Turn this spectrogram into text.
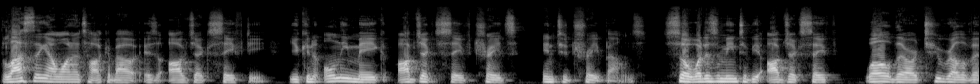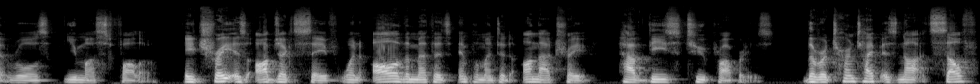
The last thing I want to talk about is object safety. You can only make object safe traits into trait bounds. So what does it mean to be object safe? Well, there are two relevant rules you must follow. A trait is object safe when all of the methods implemented on that trait have these two properties. The return type is not self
